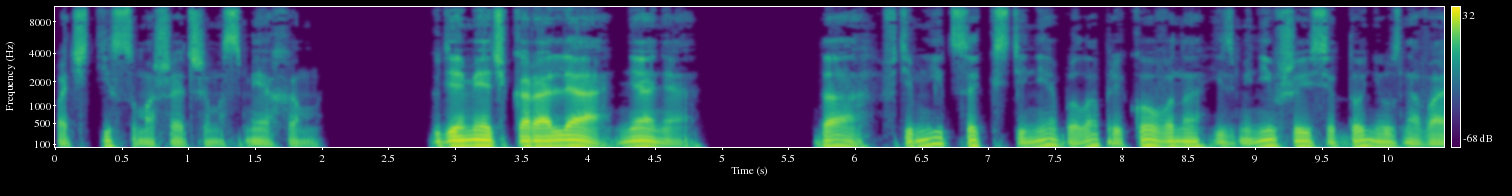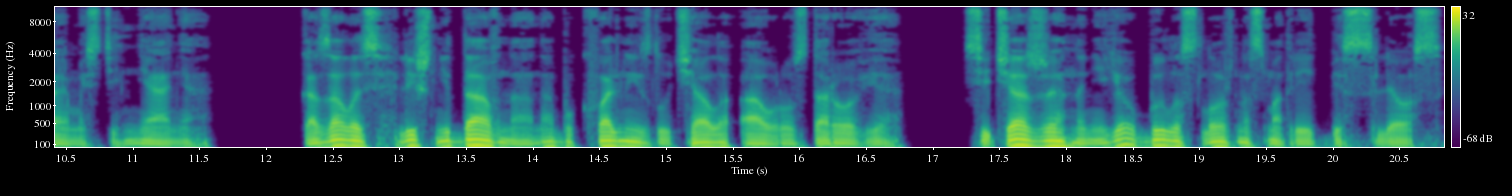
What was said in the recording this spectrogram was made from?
почти сумасшедшим смехом. «Где меч короля, няня?» Да, в темнице к стене была прикована изменившаяся до неузнаваемости няня. Казалось, лишь недавно она буквально излучала ауру здоровья. Сейчас же на нее было сложно смотреть без слез.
